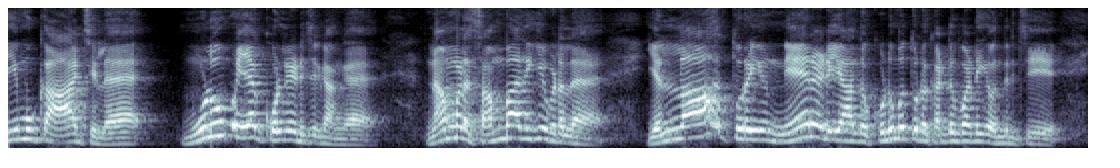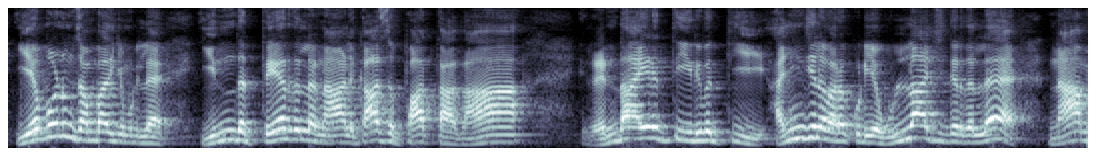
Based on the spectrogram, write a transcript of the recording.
திமுக ஆட்சியில் முழுமையாக கொள்ளையடிச்சிருக்காங்க. நம்மளை சம்பாதிக்க விடலை. எல்லா துறையும் நேரடியாக அந்த குடும்பத்தோட கட்டுப்பாட்டுக்கு வந்துருச்சு. எவனும் சம்பாதிக்க முடியல. இந்த தேர்தலில் நாலு காசு பார்த்தாதான் ரெண்டாயிரத்தி இருபத்தி அஞ்சில் வரக்கூடிய உள்ளாட்சி தேர்தலில் நாம்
